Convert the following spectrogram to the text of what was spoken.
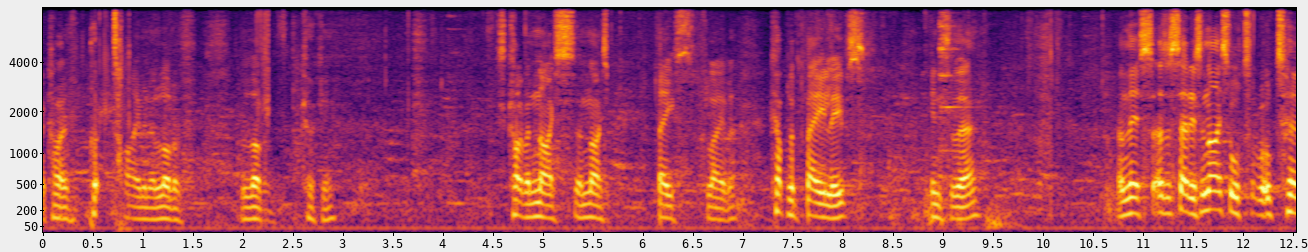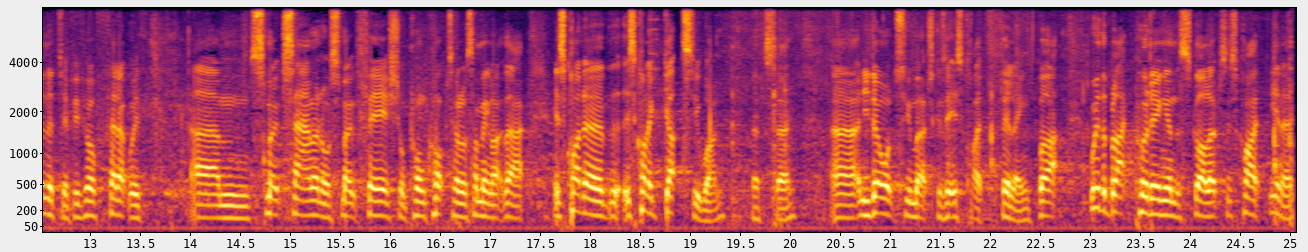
And kind of put thyme in a lot of a lot of cooking. It's kind of a nice a nice base flavour. A couple of bay leaves into there. And this, as I said, is a nice alternative if you're fed up with um, smoked salmon or smoked fish or prawn cocktail or something like that. It's quite a, it's quite a gutsy one, let's say. Uh, and you don't want too much because it is quite filling. But with the black pudding and the scallops, it's quite, you know,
